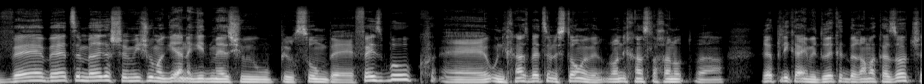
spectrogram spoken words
ובעצם ברגע שמישהו מגיע נגיד מאיזשהו פרסום בפייסבוק אה, הוא נכנס בעצם לסטורמבן הוא לא נכנס לחנות והרפליקה היא מדויקת ברמה כזאת ש...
